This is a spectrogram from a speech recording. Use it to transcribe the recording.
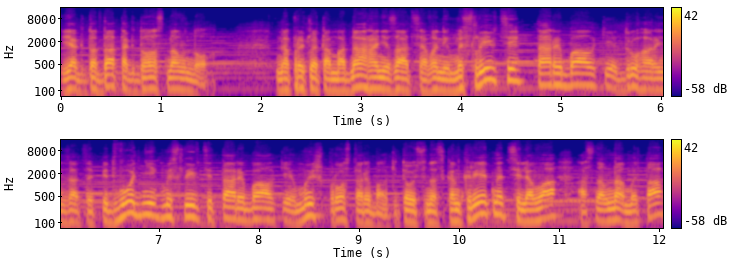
як додаток до основного. Наприклад, там одна організація вони мисливці та рибалки, друга організація підводні мисливці та рибалки. Ми ж просто рибалки. Тобто у нас конкретна цільова основна мета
